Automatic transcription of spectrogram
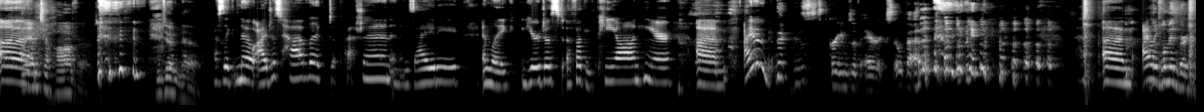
I um, went to Harvard. you don't know. I was like, no, I just have like depression and anxiety, and like you're just a fucking peon here. Um, I am. The screams of Eric so bad. Um, I like. the woman version.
